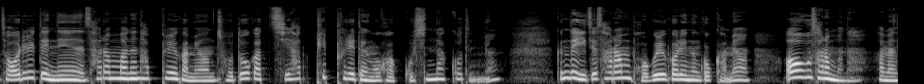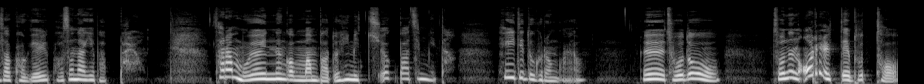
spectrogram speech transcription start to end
저 어릴 때는 사람 많은 하플 가면 저도 같이 핫피플이 된 것 같고 신났거든요. 근데 이제 사람 버글거리는 곳 가면 어우 사람 많아 하면서 거길 벗어나기 바빠요. 사람 모여있는 것만 봐도 힘이 쭉 빠집니다. 헤이디도 그런가요? 네, 저도 저는 어릴 때부터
